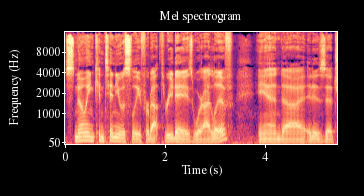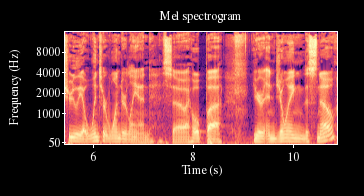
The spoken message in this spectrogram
snowing continuously for about three days where I live, and uh, it is uh, truly a winter wonderland. So I hope uh, you're enjoying the snow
